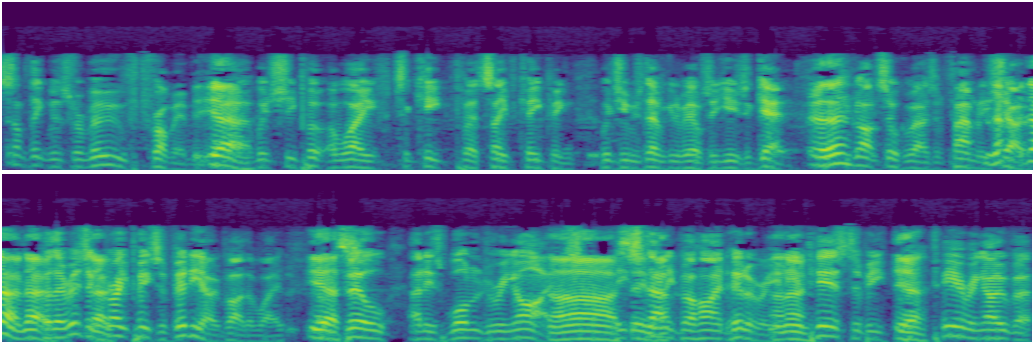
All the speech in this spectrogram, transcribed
something was removed from him, Yeah. Uh, which she put away to keep uh, safekeeping, which he was never going to be able to use again. Uh? you can't talk about it as a family No, show. no, no, But there is a no. great piece of video, by the way, Yes. Bill and his wandering eyes. Ah, He's standing that. behind Hillary, and he appears to be Yeah. peering over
